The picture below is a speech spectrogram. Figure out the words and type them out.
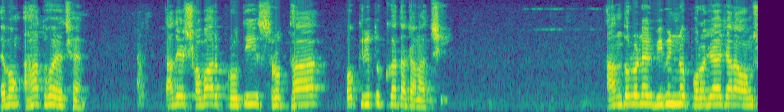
এবং আহত হয়েছেন, তাদের সবার প্রতি শ্রদ্ধা ও কৃতজ্ঞতা জানাচ্ছি। আন্দোলনের বিভিন্ন পর্যায়ে যারা অংশ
